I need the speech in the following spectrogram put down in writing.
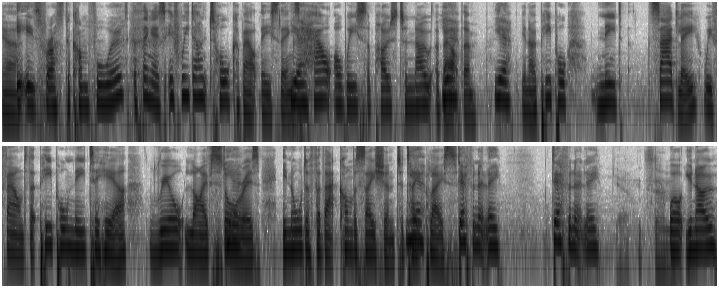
Yeah. it is for us to come forward. The thing is, if we don't talk about these things, Yeah. how are we supposed to know about Yeah. them? Yeah, You know, people need. Sadly, we've found that people need to hear real live stories in order for that conversation to take Yeah. place. definitely, definitely. Yeah, it's um, Well, you know,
